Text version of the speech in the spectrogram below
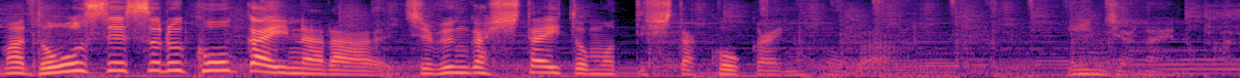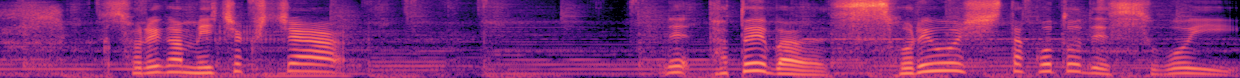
まあどうせする後悔なら自分がしたいと思ってした後悔の方がいいんじゃないのかな。それがめちゃくちゃね例えばそれをしたことですごい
